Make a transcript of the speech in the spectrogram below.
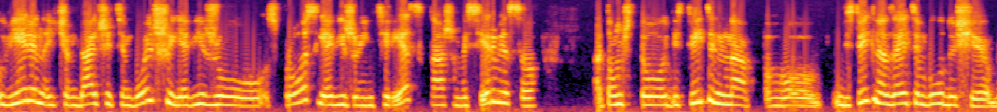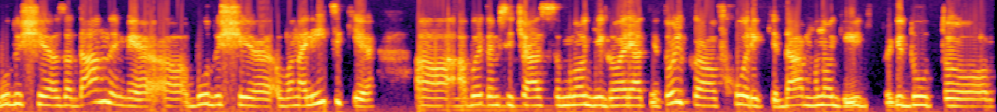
э, уверена, и чем дальше, тем больше я вижу спрос, я вижу интерес к нашему сервису о том, что действительно, действительно за этим будущее, будущее за данными, э, будущее в аналитике, а, об этом сейчас многие говорят не только в хорике, да, многие идут э,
